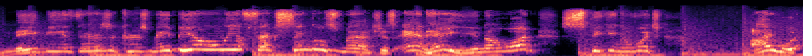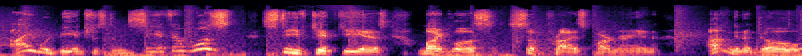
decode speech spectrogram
maybe if there is a curse, maybe it only affects singles matches. And hey, you know what? Speaking of which, I would I would be interested to see if it was Steve Gipke as Mike Law's surprise partner. And I'm gonna go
